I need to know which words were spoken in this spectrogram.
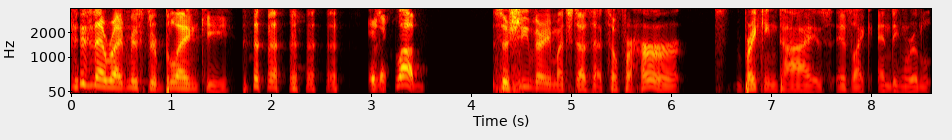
Isn't that right, Mister Blanky? There's a club. so she very much does that. So for her, breaking ties is like ending re-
